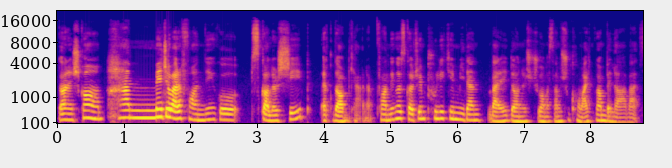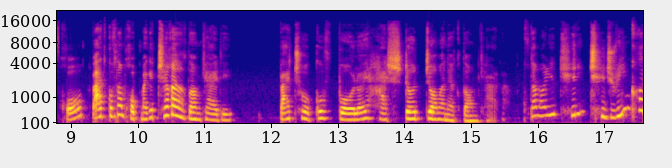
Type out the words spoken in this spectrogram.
دانشگاه همه جا برای funding و scholarship اقدام کردم. funding و scholarship پولی که میدن برای دانشجو مثلا بهشون کمک می‌کنم بلاعوض خب بعد گفتم خب مگه چقدر اقدام کردی؟ بچه گفت بالای 80 جا من اقدام کردم. گفتم آره کریم چجوری این کار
